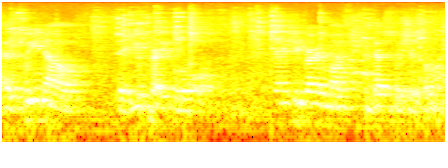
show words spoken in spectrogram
as we know that you pray for all. Thank you very much, and best wishes from us.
